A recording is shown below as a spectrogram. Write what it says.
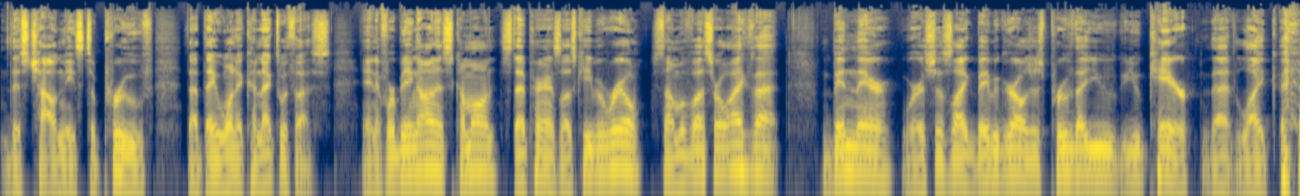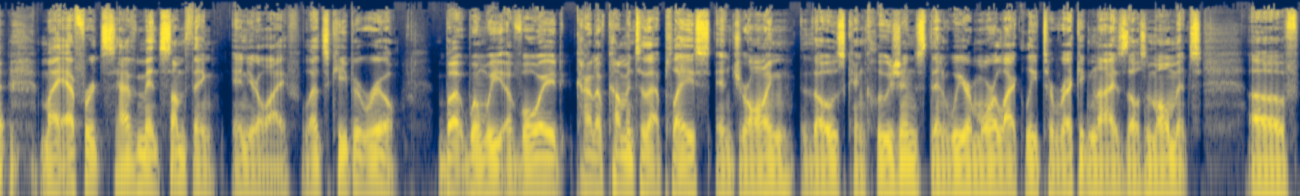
this child needs to prove that they want to connect with us. And if we're being honest, come on, step parents, let's keep it real. Some of us are like that. Been there where it's just like, baby girl, just prove that you, you care that like my efforts have meant something in your life. Let's keep it real. But when we avoid kind of coming to that place and drawing those conclusions, then we are more likely to recognize those moments of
